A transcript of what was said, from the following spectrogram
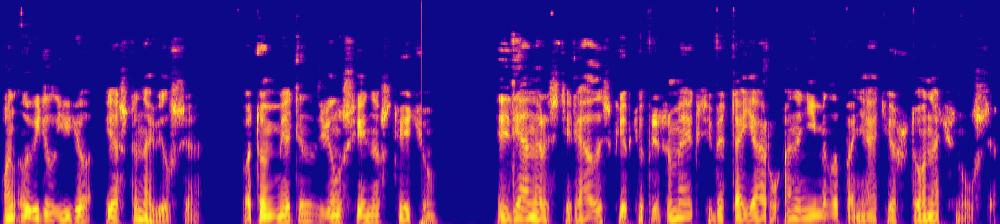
Он увидел ее и остановился. Потом медленно двинулся ей навстречу. Лилиана растерялась, крепко прижимая к себе Таяру, она не имела понятия, что он очнулся.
